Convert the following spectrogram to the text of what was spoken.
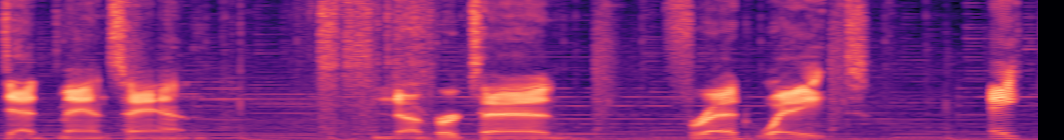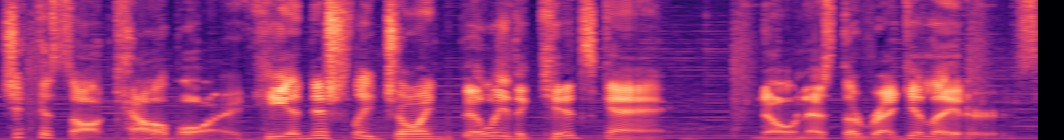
dead man's hand. Number 10. Fred Waite. A Chickasaw cowboy, he initially joined Billy the Kid's gang, known as the Regulators,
